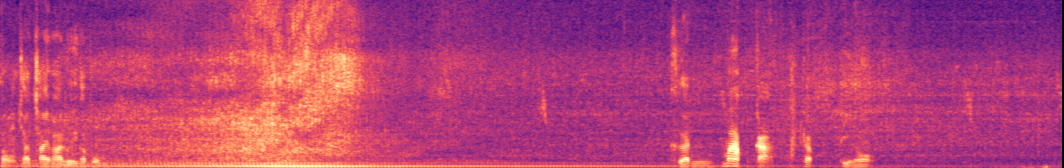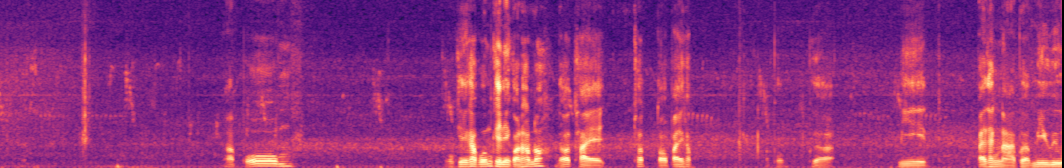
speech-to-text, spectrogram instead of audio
ช่องชัดชัยพาลุยครับผมเขื่อนมาบกาดครับพี่น้องครับผมโอเคครับผมแค่นี้ก่อนครับเนาะเดี๋ยวถ่ายช็อตต่อไปครับครับผมเผื่อมีไปทางหนาเผื่อมีวิว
